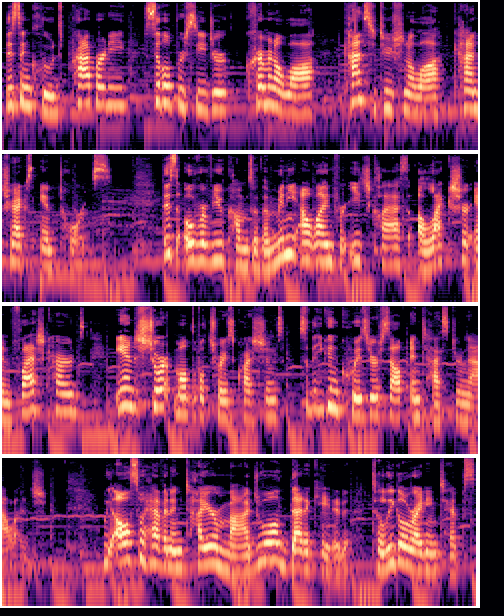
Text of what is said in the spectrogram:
This includes property, civil procedure, criminal law, constitutional law, contracts, and torts. This overview comes with a mini outline for each class, a lecture and flashcards, and short multiple choice questions so that you can quiz yourself and test your knowledge. We also have an entire module dedicated to legal writing tips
